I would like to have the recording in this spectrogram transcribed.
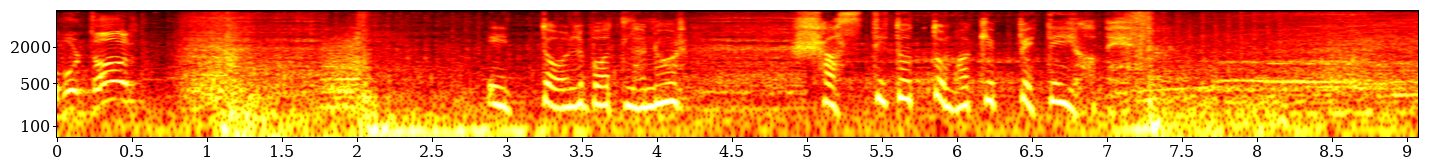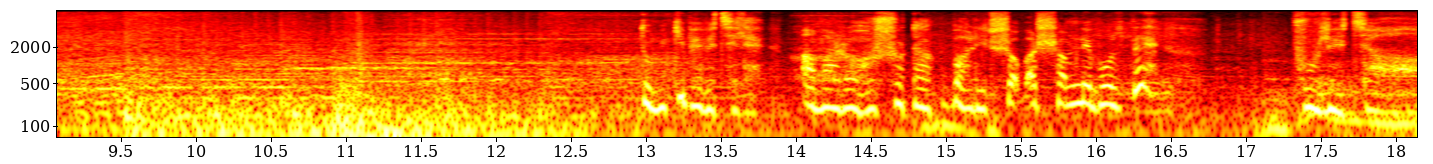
খবরদার। এই দল বদলানোর শাস্তি তো তোমাকে পেতেই হবে। তুমি কি ভেবেছিলে আমার রহস্যটা বাড়ির সবার সামনে বলবে? ভুলে যাও।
